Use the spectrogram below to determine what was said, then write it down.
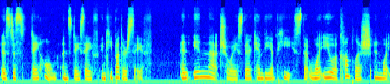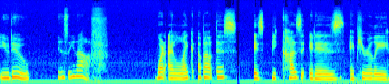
is to stay home and stay safe and keep others safe. And in that choice, there can be a peace that what you accomplish and what you do is enough. What I like about this is because it is a purely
